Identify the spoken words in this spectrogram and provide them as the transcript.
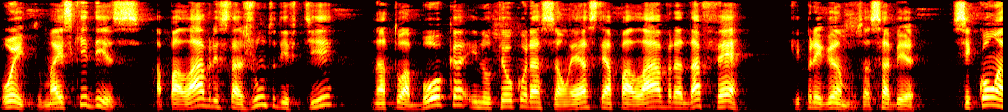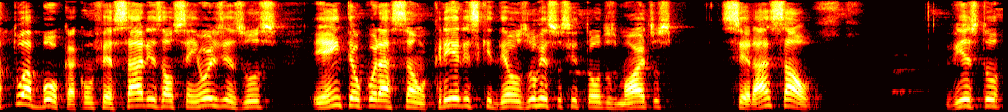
8. Mas que diz? A palavra está junto de ti na tua boca e no teu coração. Esta é a palavra da fé que pregamos, a saber, se com a tua boca confessares ao Senhor Jesus e em teu coração creres que Deus o ressuscitou dos mortos, serás salvo. Visto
